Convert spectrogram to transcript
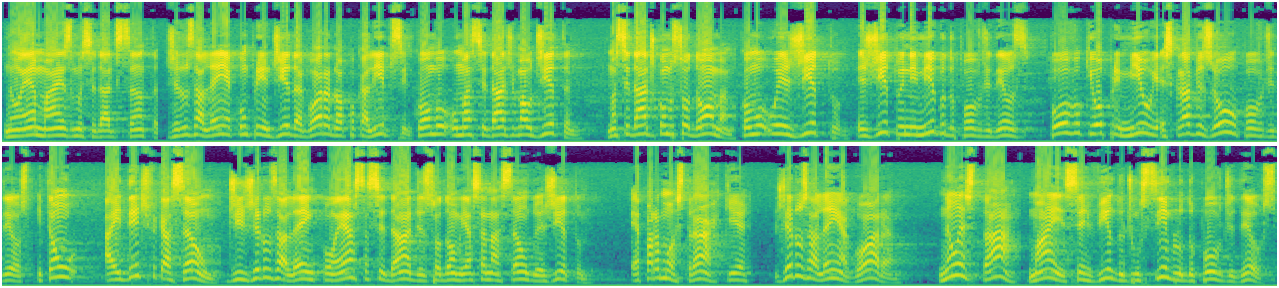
não é mais uma cidade santa. Jerusalém é compreendida agora no Apocalipse como uma cidade maldita. Uma cidade como Sodoma, como o Egito, Egito, inimigo do povo de Deus, povo que oprimiu e escravizou o povo de Deus. Então, a identificação de Jerusalém com essa cidade de Sodoma e essa nação do Egito é para mostrar que Jerusalém agora não está mais servindo de um símbolo do povo de Deus.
